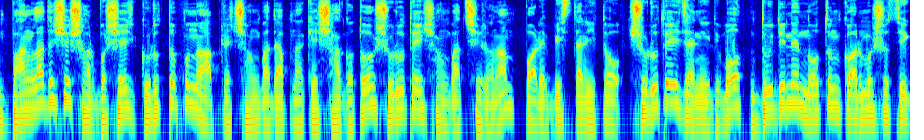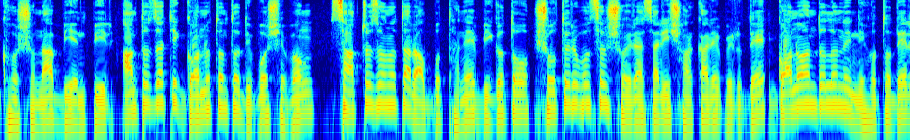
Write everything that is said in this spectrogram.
বাংলাদেশের সর্বশেষ গুরুত্বপূর্ণ আপডেট সংবাদে আপনাকে স্বাগত। শুরুতেই সংবাদ শিরোনাম, পরে বিস্তারিত। শুরুতেই জানিয়ে দিব, দুই দিনের নতুন কর্মসূচি ঘোষণা বিএনপির আন্তর্জাতিক গণতন্ত্র দিবস এবং ছাত্র জনতার অভ্যুত্থানে বিগত সতেরো বছর স্বৈরাচারী সরকারের বিরুদ্ধে গণ আন্দোলনে নিহতদের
